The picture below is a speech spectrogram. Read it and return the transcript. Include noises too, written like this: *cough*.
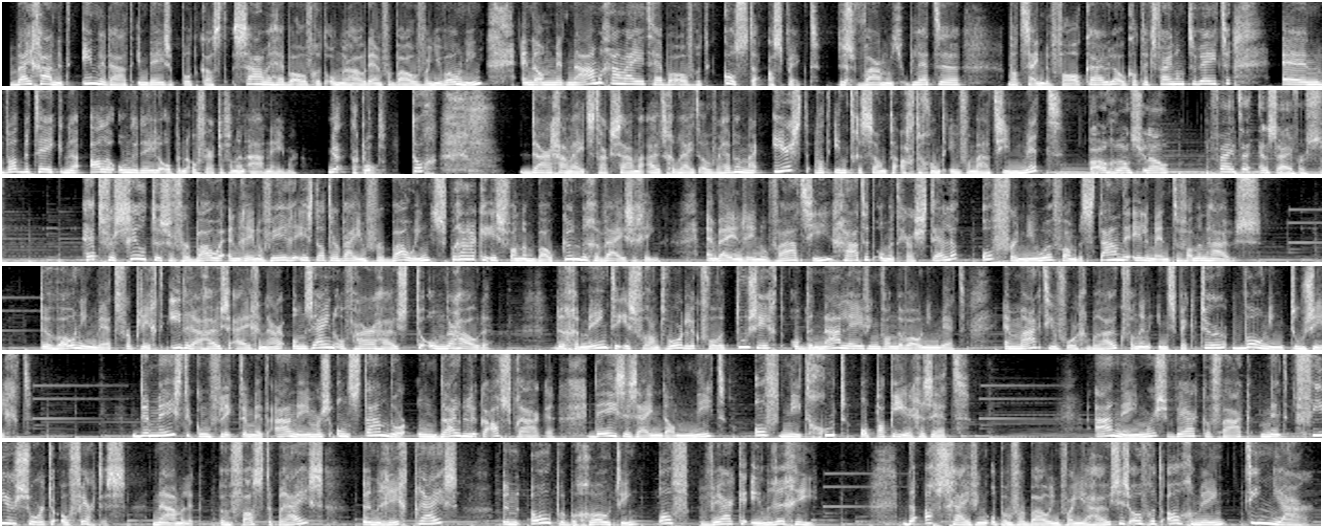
Wij gaan het inderdaad in deze podcast samen hebben over het onderhouden en verbouwen van je woning. En dan met name gaan wij het hebben over het kostenaspect. Dus Ja. waar moet je op letten? Wat zijn de valkuilen? Ook altijd fijn om te weten. En wat betekenen alle onderdelen op een offerte van een aannemer? Ja, dat klopt. Toch? Daar gaan wij het straks samen uitgebreid over hebben. Maar eerst wat interessante achtergrondinformatie met Bouwgarantjournaal, feiten en cijfers. Het verschil tussen verbouwen en renoveren is dat er bij een verbouwing sprake is van een bouwkundige wijziging. En bij een renovatie gaat het om het herstellen of vernieuwen van bestaande elementen van een huis. De woningwet verplicht iedere huiseigenaar om zijn of haar huis te onderhouden. De gemeente is verantwoordelijk voor het toezicht op de naleving van de woningwet en maakt hiervoor gebruik van een inspecteur woningtoezicht. De meeste conflicten met aannemers ontstaan door onduidelijke afspraken. Deze zijn dan niet of niet goed op papier gezet. Aannemers werken vaak met vier soorten offertes, namelijk een vaste prijs, een richtprijs, een open begroting of werken in regie. De afschrijving op een verbouwing van je huis is over het algemeen 10 jaar.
